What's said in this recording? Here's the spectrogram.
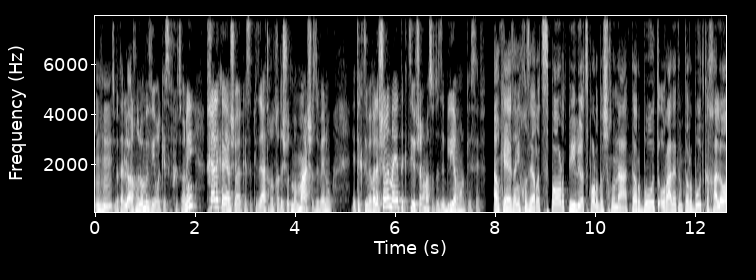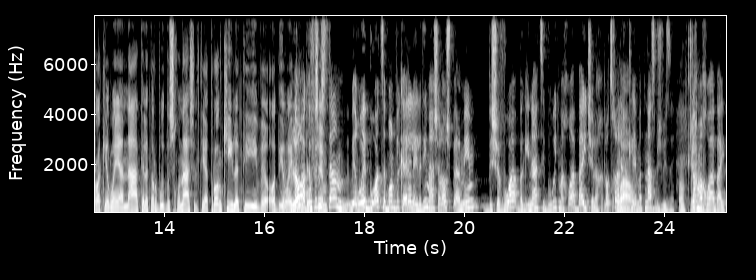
מהמם. זאת אומרת, לא- אנחנו לא מביאים רק כסף חיצוני, חלק היה שהיה כסף, כי זה היה תוכניות חדשות ממש, אז הבאנו אה, תקציב, אבל אפשר לנייד תקציב, אפשר לעשות את זה בלי המון כסף. אוקיי, אז אני חוזרת. ספורט, פעילויות ספורט בשכונה. תרבות, הורדתם תרבות ככה, לא רק אירועי ענק, אלא תרבות בשכונה של תיאטרון קהילתי ועוד אירועי לא תרבות רק, אפילו שהם... סתם, אירועי בועות סבון וכאלה לילדים, היה שלוש פעמים בשבוע בגינה הציבורית מאחורי הבית שלך. את לא צריכה ללכת. למתנ"ס בשביל זה. יש אוקיי. לך מאחורי הבית.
